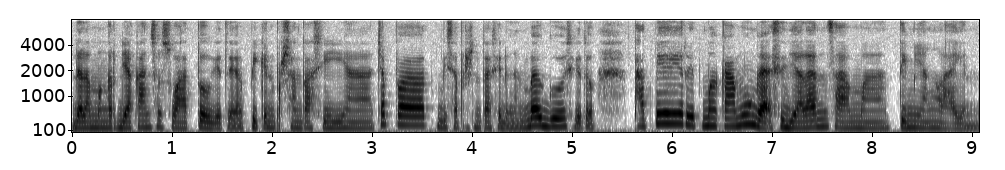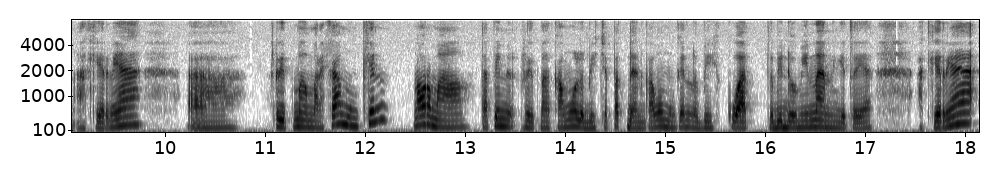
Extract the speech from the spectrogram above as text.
dalam mengerjakan sesuatu gitu ya, bikin presentasinya cepat, bisa presentasi dengan bagus gitu. Tapi ritme kamu nggak sejalan sama tim yang lain. Akhirnya uh, ritme mereka mungkin normal tapi ritme kamu lebih cepat dan kamu mungkin lebih kuat lebih dominan gitu ya. Akhirnya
